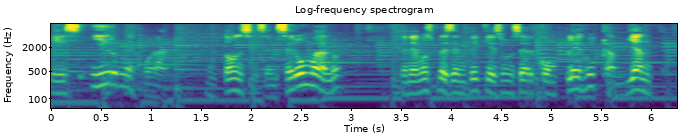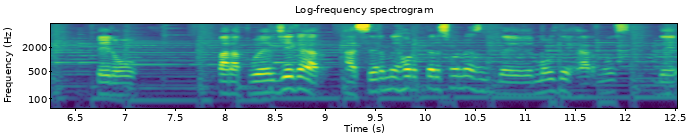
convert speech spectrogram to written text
es ir mejorando. Entonces, el ser humano tenemos presente que es un ser complejo y cambiante, pero para poder llegar a ser mejor personas debemos dejarnos de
